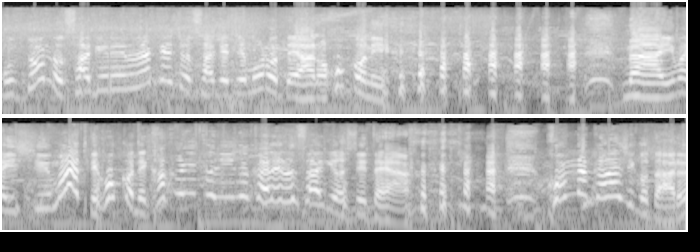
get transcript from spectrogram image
もうどんどん下げれるだけちょ下げてもろてあの矛に。なあ今一周回って矛で確実に抜かれる作業してたやん。こんな悲しいことある？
